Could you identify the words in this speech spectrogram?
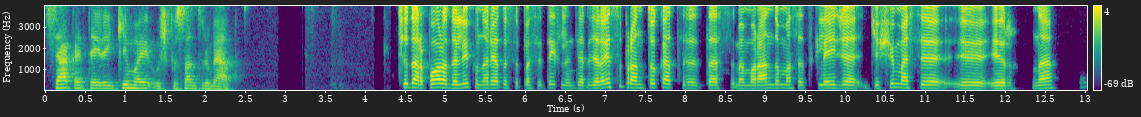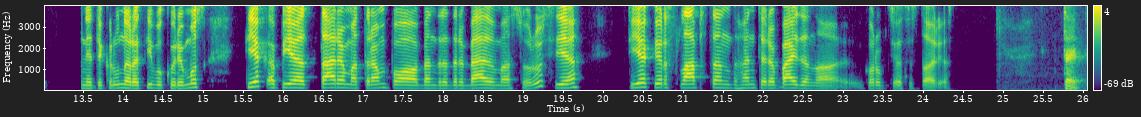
sekantai rinkimai už pusantrų metų. Čia dar porą dalykų norėtųsi pasitikslinti. Ir gerai suprantu, kad e, tas memorandumas atskleidžia kišimasi ir, na, netikrų naratyvų kūrimus tiek apie tariamą Trumpo bendradarbiavimą su Rusija, tiek ir slapstant Hunterio Bideno korupcijos istorijos. Taip.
